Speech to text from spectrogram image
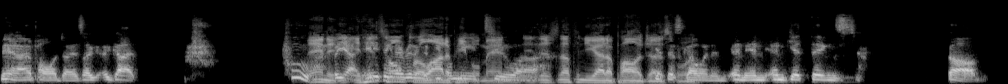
man, I apologize. I, I got, whew. man, it, yeah, it hits home for a lot of people, man. To, uh, There's nothing you got to apologize Get this for. going and, and, and, and get things, um,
